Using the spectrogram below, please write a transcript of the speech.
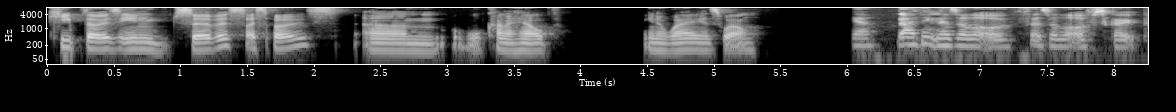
keep those in service, I suppose, um, will kind of help in a way as well. Yeah, I think there's a lot of there's a lot of scope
